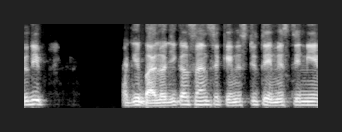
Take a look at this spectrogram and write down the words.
যদি আজকে বায়োলজিক্যাল সায়েন্সে কেমিস্ট্রিতে এমএসসি নিয়ে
